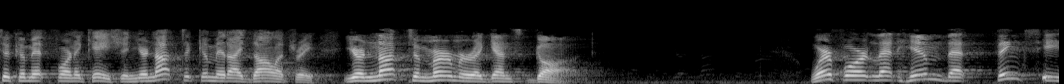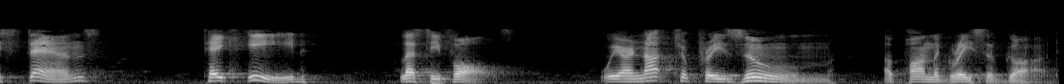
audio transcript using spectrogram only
to commit fornication. You're not to commit idolatry. You're not to murmur against God. Wherefore let him that thinks he stands take heed lest he falls. We are not to presume upon the grace of God.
